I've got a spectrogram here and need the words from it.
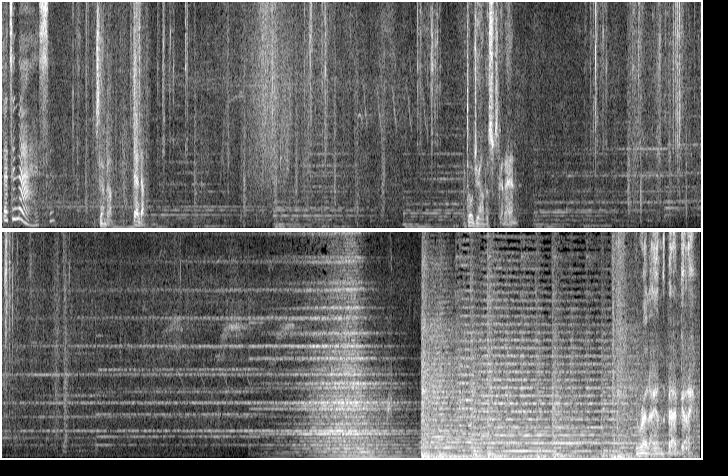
That's nice. Stand up. Stand up. I told you how this was gonna end. You're right, I am the bad guy.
